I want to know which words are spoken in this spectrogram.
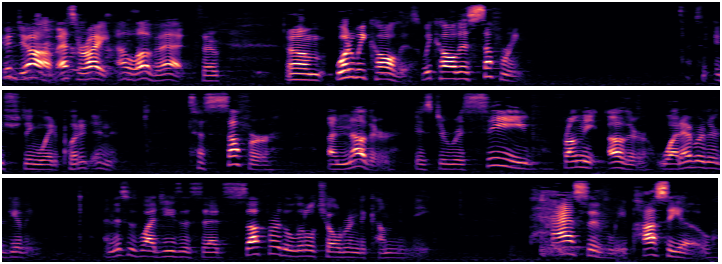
Good job. That's right. I love that. So, um, what do we call this? We call this suffering. That's an interesting way to put it, isn't it? to suffer another is to receive from the other whatever they're giving. And this is why Jesus said, Suffer the little children to come to me. Passively, passio,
